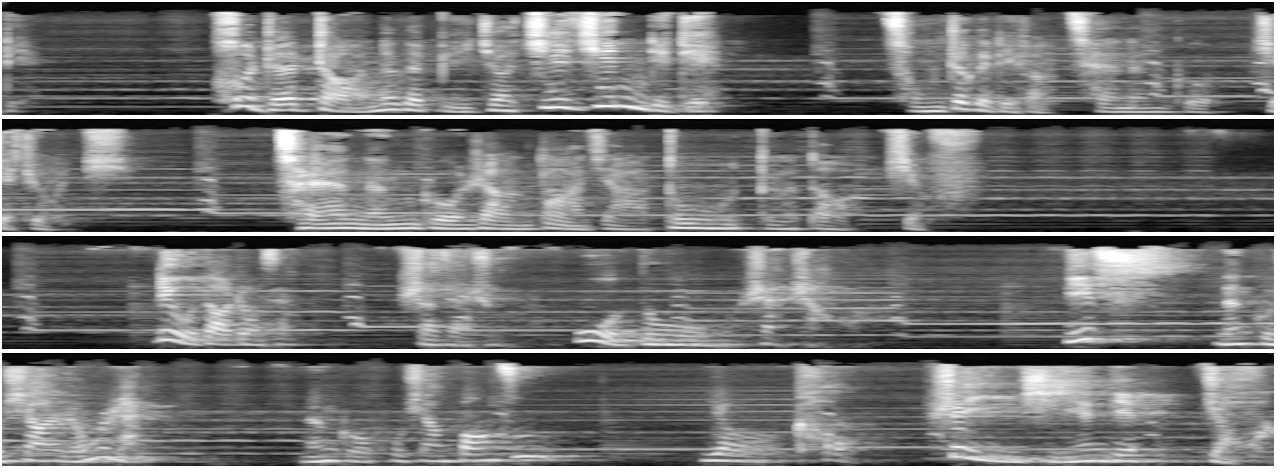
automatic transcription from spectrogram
点，或者找那个比较接近的点，从这个地方才能够解决问题。才能够让大家都得到幸福。六道众生，实在说恶多善少，彼此能够相容忍，能够互相帮助，要靠圣贤的教化。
